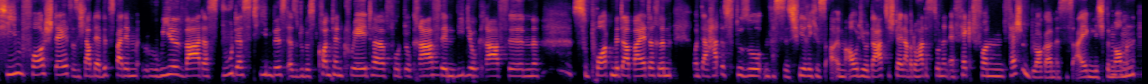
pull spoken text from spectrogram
Team vorstellst. Also ich glaube, der Witz bei dem Reel war, dass du das Team bist. Also du bist Content Creator, Fotografin, mhm. Videografin, Support-Mitarbeiterin. Und da hattest du so, das ist schwierig, es im Audio darzustellen, aber du hattest so einen Effekt von Fashion-Bloggern, ist es eigentlich genommen, mhm.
